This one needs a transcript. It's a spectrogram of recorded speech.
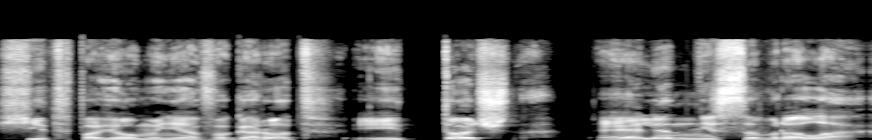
Хит повел меня в огород, и точно, Эллен не соврала.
